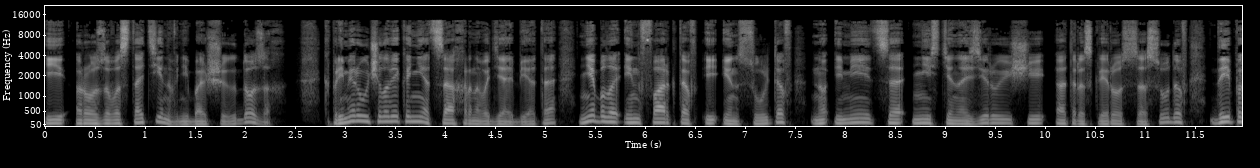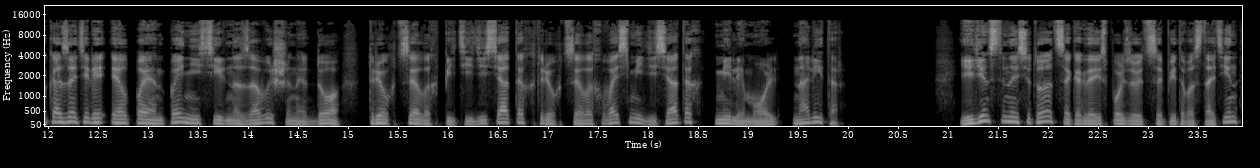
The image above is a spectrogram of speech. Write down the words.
и розовостатин в небольших дозах. К примеру, у человека нет сахарного диабета, не было инфарктов и инсультов, но имеется нестенозирующий атеросклероз сосудов, да и показатели ЛПНП не сильно завышены до 3,5-3,8 ммоль на литр. Единственная ситуация, когда используется питовостатин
